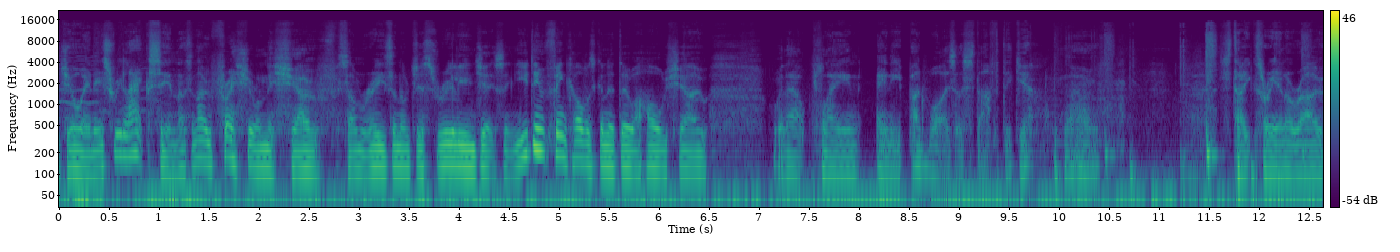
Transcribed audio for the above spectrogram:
Enjoying it. It's relaxing. There's no pressure on this show for some reason. I'm just really enjoying it. You didn't think I was going to do a whole show without playing any Budweiser stuff, did you? No. Let's take three in a row.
